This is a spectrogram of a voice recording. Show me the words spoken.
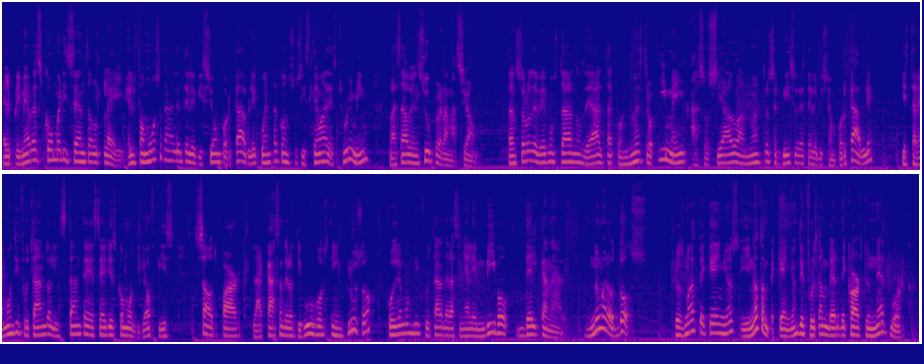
El primero es Comedy Central Play. El famoso canal de televisión por cable cuenta con su sistema de streaming basado en su programación. Tan solo debemos darnos de alta con nuestro email asociado a nuestro servicio de televisión por cable y estaremos disfrutando al instante de series como The Office, South Park, La Casa de los Dibujos e incluso podremos disfrutar de la señal en vivo del canal. Número 2. Los más pequeños y no tan pequeños disfrutan ver The Cartoon Network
